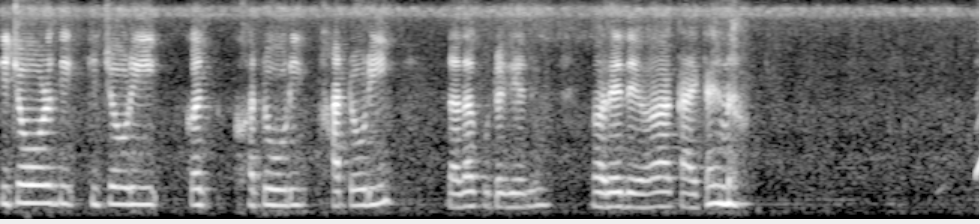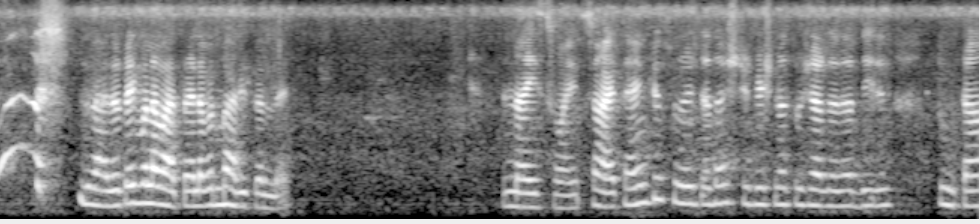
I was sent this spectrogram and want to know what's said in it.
किचोडी किचोडी क खटोडी खाटोडी. दादा कुठे गेले? अरे देवा काय काय ना? राजाताई मला वाचायला पण भारी चाललंय. Nice voice I thank you Suresh दादा. श्रीकृष्ण तुषार दादा दिल तुटा.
